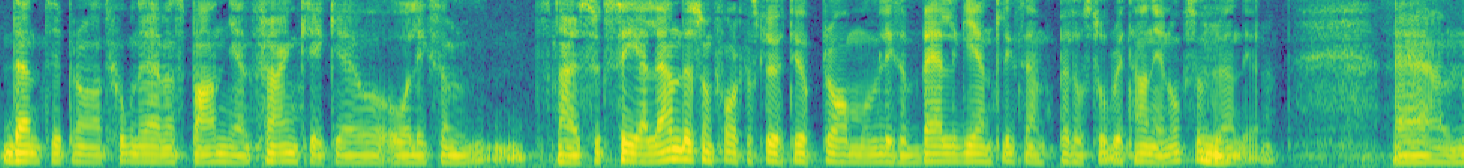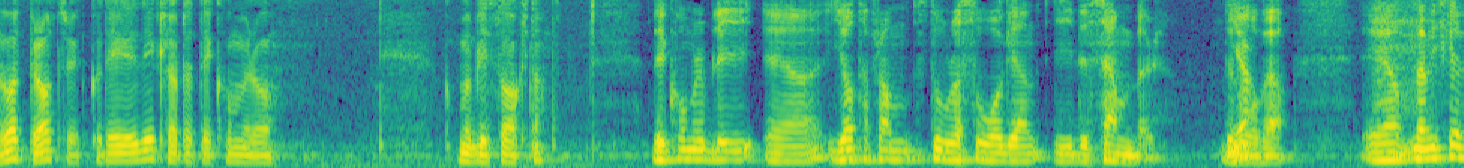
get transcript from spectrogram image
den typen av nationer, även Spanien, Frankrike och, och liksom sådana här succéländer som folk har slutit upp bra om. Liksom Belgien till exempel och Storbritannien också för Mm. den delen. Eh, det var ett bra tryck och det, det är klart att det kommer att, kommer att bli saknat. Det kommer att bli, eh, jag tar fram stora sågen i december. Det Ja. lovar jag. Eh, men vi ska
